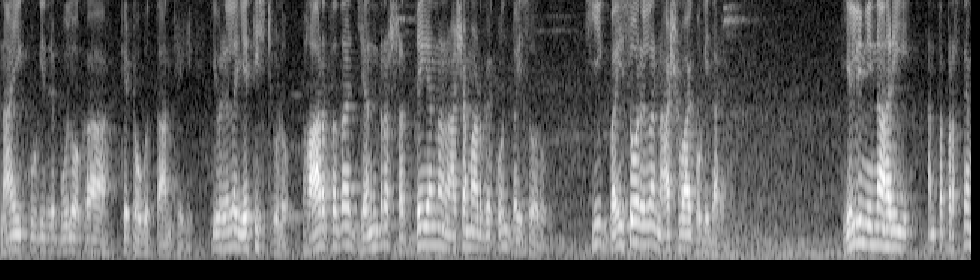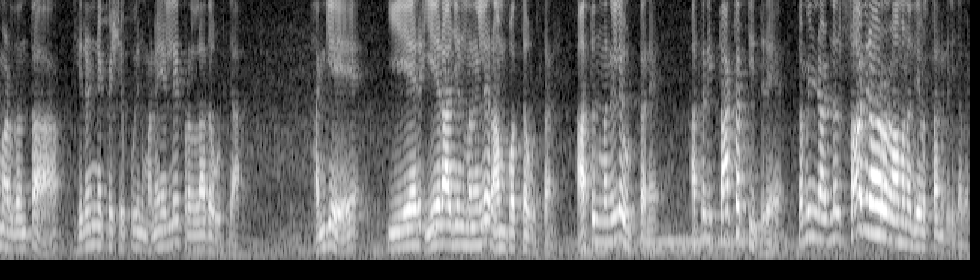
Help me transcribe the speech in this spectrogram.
ನಾಯಿ ಕೂಗಿದರೆ ಭೂಲೋಕ ಕೆಟ್ಟು ಹೋಗುತ್ತಾ ಅಂತ ಹೇಳಿ. ಇವರೆಲ್ಲ ಏತಿಸ್ಟ್ಗಳು. ಭಾರತದ ಜನರ ಶ್ರದ್ಧೆಯನ್ನು ನಾಶ ಮಾಡಬೇಕು ಅಂತ ಬಯಸೋರು. ಹೀಗೆ ಬಯಸೋರೆಲ್ಲ ನಾಶವಾಗಿ ಹೋಗಿದ್ದಾರೆ. ಎಲ್ಲಿ ನಿನ್ನ ಹರಿ ಅಂತ ಪ್ರಶ್ನೆ ಮಾಡಿದಂಥ ಹಿರಣ್ಯಕಶ್ಯಪುವಿನ ಮನೆಯಲ್ಲೇ ಪ್ರಹ್ಲಾದ ಹುಟ್ಟಿದ. ಹಾಗೆ ಈ ಏ ಏ ರಾಜನ ಮನೆಯಲ್ಲೇ ರಾಮಭಕ್ತ ಹುಡ್ತಾನೆ ಆತನ ಮನೆಯಲ್ಲೇ ಹುಡ್ತಾನೆ ಆತನಿಗೆ ತಾಕತ್ತಿದ್ದರೆ ತಮಿಳ್ನಾಡಿನಲ್ಲಿ ಸಾವಿರಾರು ರಾಮನ ದೇವಸ್ಥಾನಗಳಿದ್ದಾವೆ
